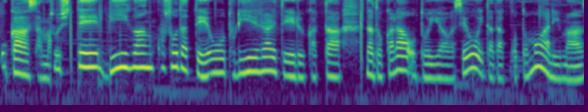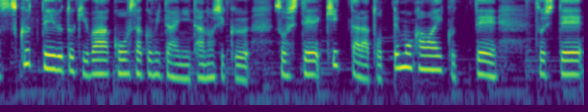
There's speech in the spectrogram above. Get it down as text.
お母様。そしてビーガン子育てを取り入れられている方などからお問い合わせをいただくこともあります。作っている時は工作みたいに楽しくそして切ったらとっても可愛くってそして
